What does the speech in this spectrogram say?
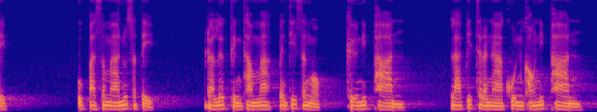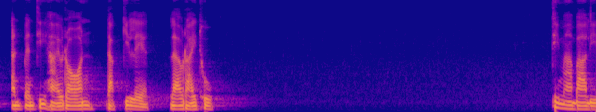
10. อุปสมานุสติระลึกถึงธรรมะเป็นที่สงบ คือนิพพาน และพิจารณาคุณของนิพพาน อันเป็นที่หายร้อน ดับกิเลสแล้วไร้ทุกข์ที่มาบาลี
